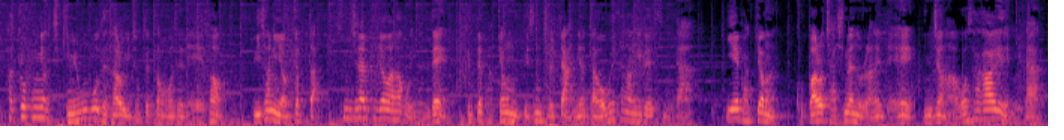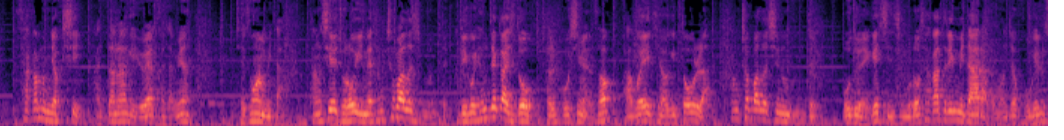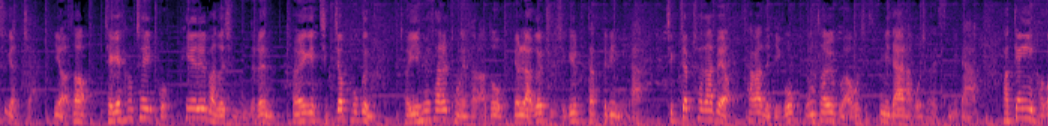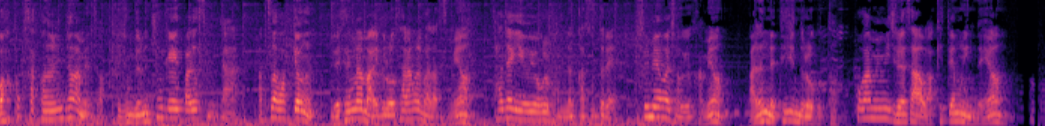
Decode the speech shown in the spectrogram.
학교 폭력 지킴이 홍보대사로 위촉됐던 것에 대해서 위선이 역겹다, 순진한 표정을 하고 있는데 그때 박경 눈빛은 절대 아니었다고 회상하기도 했습니다. 이에 박경은 곧바로 자신의 논란에 대해 인정하고 사과하게 됩니다. 사과문 역시 간단하게 요약하자면 죄송합니다. 당시의 조로 인해 상처받으신 분들 그리고 현재까지도 저를 보시면서 과거의 기억이 떠올라 상처받으시는 분들 모두에게 진심으로 사과드립니다 라고 먼저 고개를 숙였죠. 이어서 제게 상처 입고 피해를 받으신 분들은 저에게 직접 혹은 저희 회사를 통해서라도 연락을 주시길 부탁드립니다. 직접 찾아뵈어 사과드리고 용서를 구하고 싶습니다 라고 전했습니다. 박경이 과거 학폭 사건을 인정하면서 대중들은 충격에 빠졌습니다. 앞서 박경은 뇌생남 아이돌로 사랑을 받았으며 사재기 의혹을 받는 가수들의 실명을 저격하며 많은 네티즌들로부터 호감 이미지를 쌓아왔기 때문인데요.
